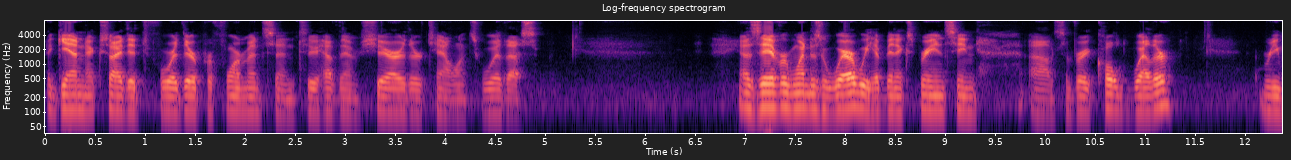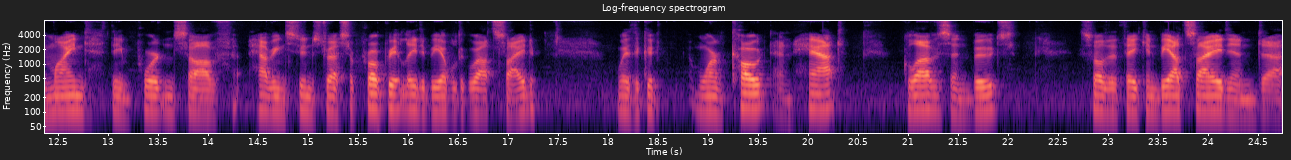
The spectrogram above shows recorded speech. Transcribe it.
Again, excited for their performance and to have them share their talents with us. As everyone is aware, we have been experiencing uh, some very cold weather. Remind the importance of having students dress appropriately to be able to go outside with a good warm coat and hat, gloves and boots, so that they can be outside and uh,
